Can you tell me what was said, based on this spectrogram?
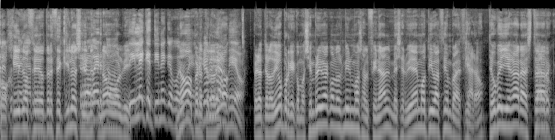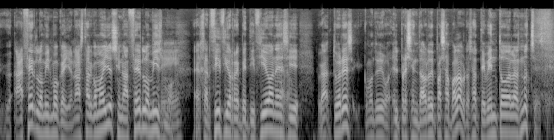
cogí 12 o 13 kilos y Roberto, no, no, volví. Dile que tiene que volver. No, pero te, lo digo, pero te lo digo porque como siempre iba con los mismos, al final me servía de motivación para decir, claro. tengo que llegar a estar, claro. a hacer lo mismo que ellos. No a estar como ellos, sino a hacer lo mismo. Sí. Ejercicios, repeticiones y... Tú eres, como te digo, el presentador de pasapalabra. O sea, te ven todas las noches.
